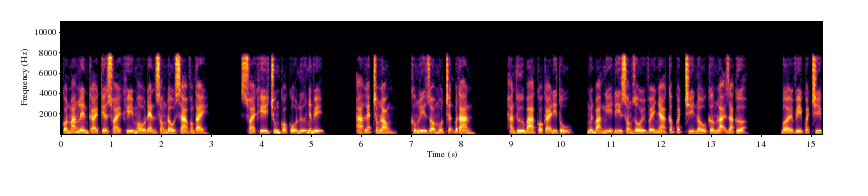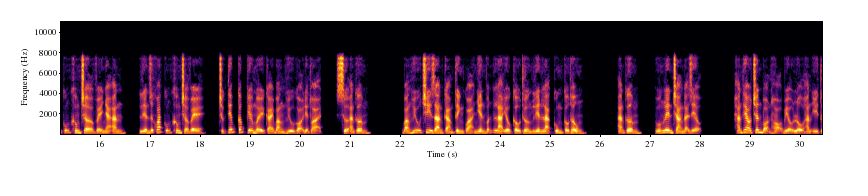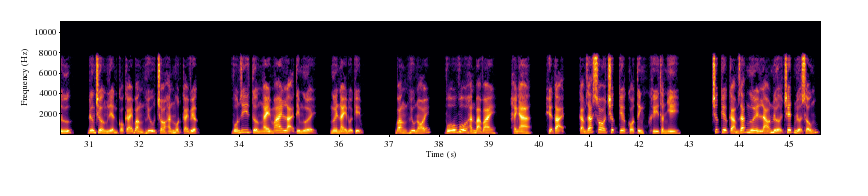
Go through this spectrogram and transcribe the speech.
Còn mang lên cái kia xoáy khí màu đen song đầu xà vòng tay. Xoáy khí chung có cổ nữ nhân vị. Alex trong lòng, không lý do một trận bất an. Hắn thứ ba có cái đi tú, nguyên bản nghĩ đi xong rồi về nhà cấp Quách Trí nấu cơm lại ra cửa. Bởi vì Quách Trí cũng không trở về nhà ăn, liền dứt khoát cũng không trở về, trực tiếp cấp kia mấy cái bằng hưu gọi điện thoại, sửa ăn cơm. Bằng hưu chi gian cảm tình quả nhiên vẫn là yêu cầu thường liên lạc cùng câu thông. Ăn cơm, uống lên tràng đại rượu. Hắn theo chân bọn họ biểu lộ hắn ý tứ, đương trường liền có cái bằng hưu cho hắn một cái việc. Vốn dĩ tưởng ngày mai lại tìm người, người này đuổi kịp. Bằng hưu nói, vỗ vô hắn bả vai, hành à, hiện tại, cảm giác so trước kia có tinh khí thần nhi. Trước kia cảm giác ngươi láo nửa chết nửa sống.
